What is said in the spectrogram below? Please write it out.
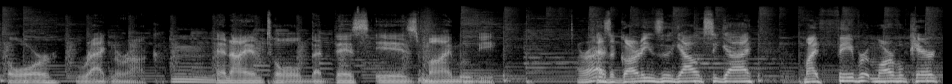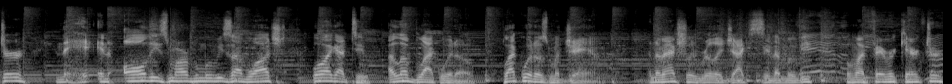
Thor Ragnarok. Mm. And I am told that this is my movie. All right. As a Guardians of the Galaxy guy, my favorite Marvel character in the in all these Marvel movies I've watched. Well, I got two. I love Black Widow. Black Widow's my jam, and I'm actually really jacked to see that movie. But my favorite character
